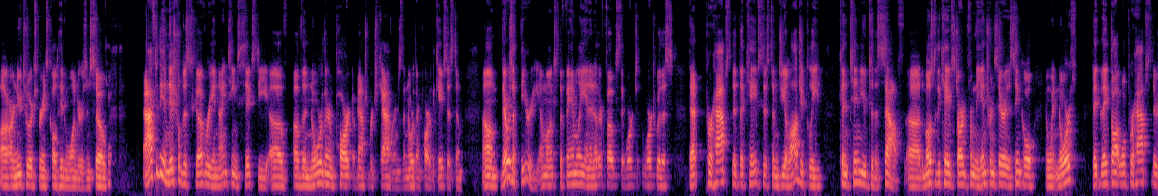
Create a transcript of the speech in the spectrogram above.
our, our, new tour experience called Hidden Wonders. And so, after the initial discovery in 1960 of of the northern part of Natural Bridge Caverns, the northern part of the cave system, um, there was a theory amongst the family and other folks that worked worked with us that perhaps that the cave system geologically continued to the south. Uh, most of the caves started from the entrance area of the sinkhole and went north. They, they thought, well, perhaps there,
